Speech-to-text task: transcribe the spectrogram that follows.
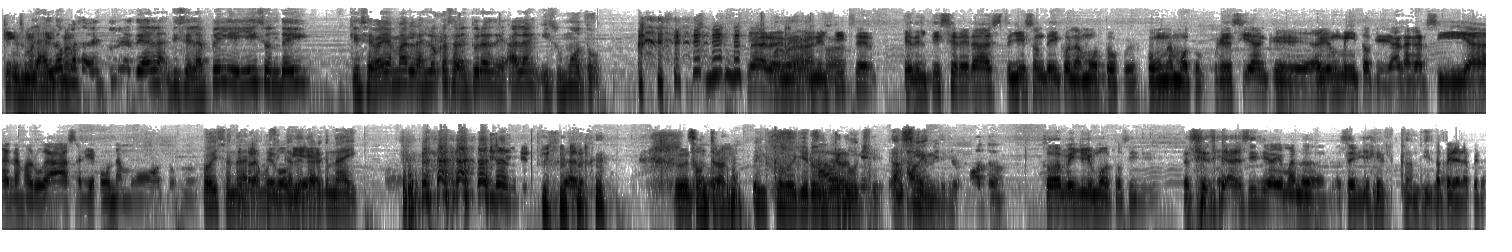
Kingsman. las Kingsman. locas aventuras de Alan, dice la peli de Jason Day que se va a llamar Las locas aventuras de Alan y su moto. Claro, en, en el teaser, en el teaser era este Jason Day con la moto, pues, con una moto. Porque decían que había un mito que Alan García en las madrugadas salía con una moto, ¿no? Hoy sonaba la música de. Dark Knight. Claro. Soundtrack. El caballero de Ah, la noche. Ahora Asciende. Metro Moto. Joder, y moto, sí, sí. Así, se- así se iba a llamar la, la serie. El La candidato. pena, la pena.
